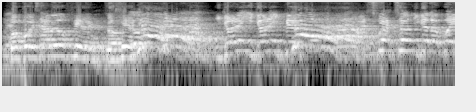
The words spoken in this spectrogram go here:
Well, boys, how we all feeling? We all feeling? Yeah! You got it, you got it, you feel it? Right, sweat on, you got that weight up.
